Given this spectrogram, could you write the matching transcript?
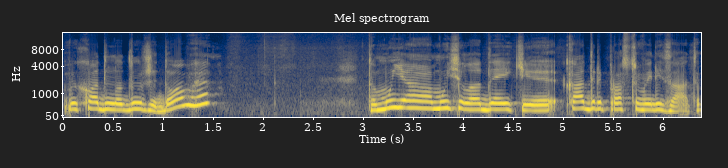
виходило дуже довге. Тому я мусила деякі кадри просто вирізати.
